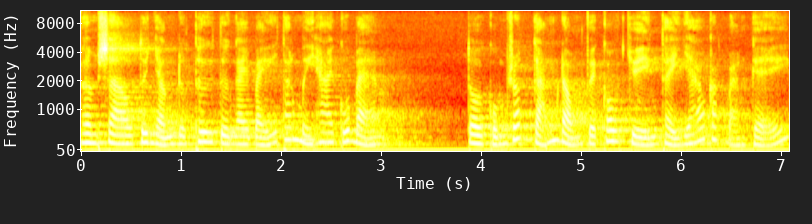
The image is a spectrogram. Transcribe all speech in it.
Hôm sau tôi nhận được thư từ ngày 7 tháng 12 của bạn. Tôi cũng rất cảm động về câu chuyện thầy giáo các bạn kể.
